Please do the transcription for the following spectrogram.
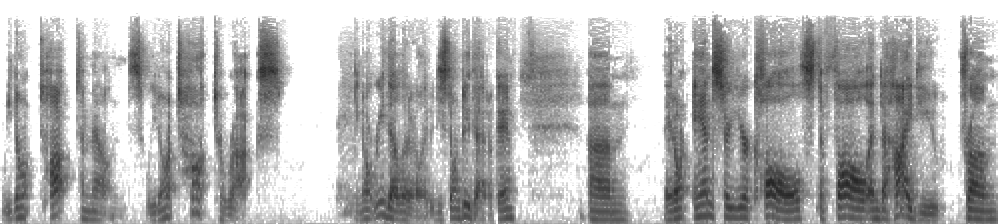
we don't talk to mountains. We don't talk to rocks. You don't read that literally. We just don't do that. Okay. Um, they don't answer your calls to fall and to hide you from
